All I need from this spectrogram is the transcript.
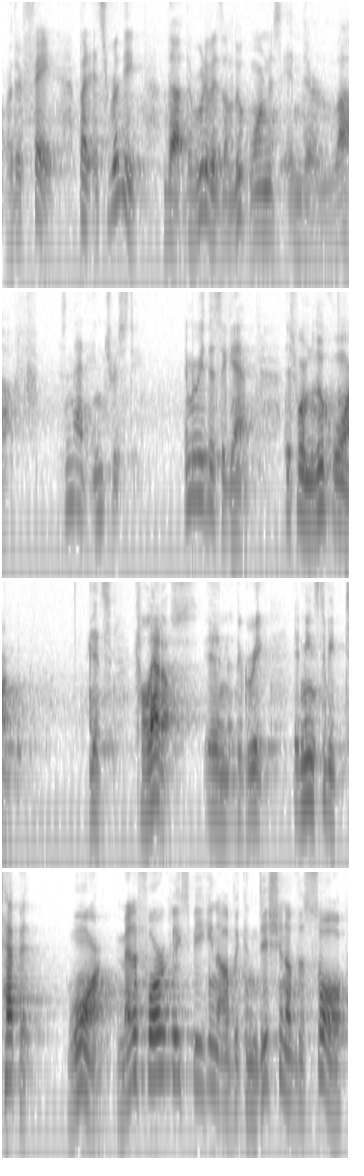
or their faith. But it's really the, the root of it is a lukewarmness in their love. Isn't that interesting? Let me read this again this word lukewarm. It's kaletos in the Greek. It means to be tepid, warm, metaphorically speaking of the condition of the soul,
